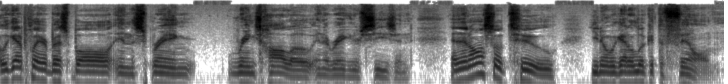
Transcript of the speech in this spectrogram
we got to play our best ball in the spring. Rings hollow in the regular season, and then also too, you know, we got to look at the film.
